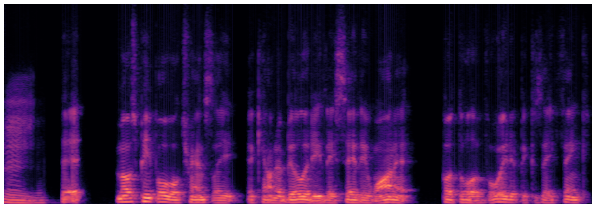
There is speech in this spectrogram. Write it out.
Mm. That most people will translate accountability. They say they want it, but they'll avoid it because they think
